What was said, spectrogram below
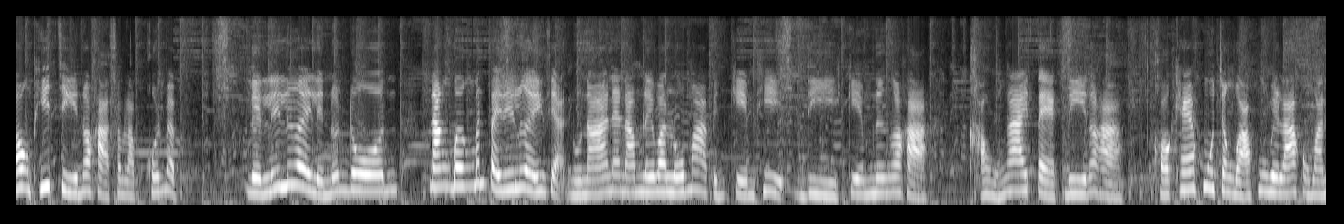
ต้องพี่จีเนาะค่ะสำหรับคนแบบเล่นเรื่อยๆเล่นโดนๆ นั่งเบิ้งมันไปเรื่อยๆเสียหนูนะแนะนำเลยว่าโลมาเป็นเกมที่ดีเกมนึงอะค่ะ เขาง่ายแตกดีนะค่ะขอแค่หูจังหวะหูเวลาของมัน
